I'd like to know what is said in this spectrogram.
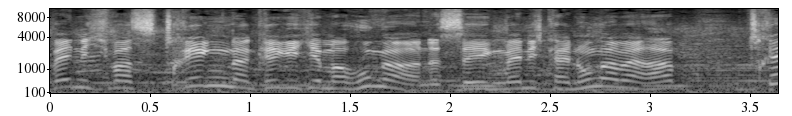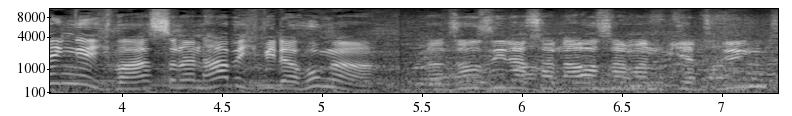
wenn ich was trinke, dann kriege ich immer Hunger. Und deswegen, wenn ich keinen Hunger mehr habe, trinke ich was und dann habe ich wieder Hunger. Und so sieht das dann aus, wenn man Bier trinkt.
